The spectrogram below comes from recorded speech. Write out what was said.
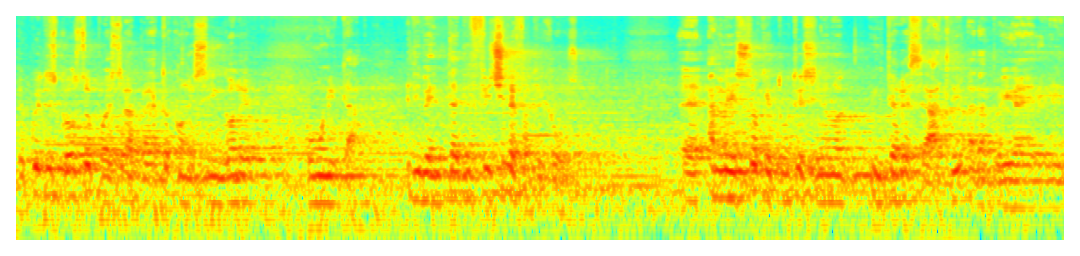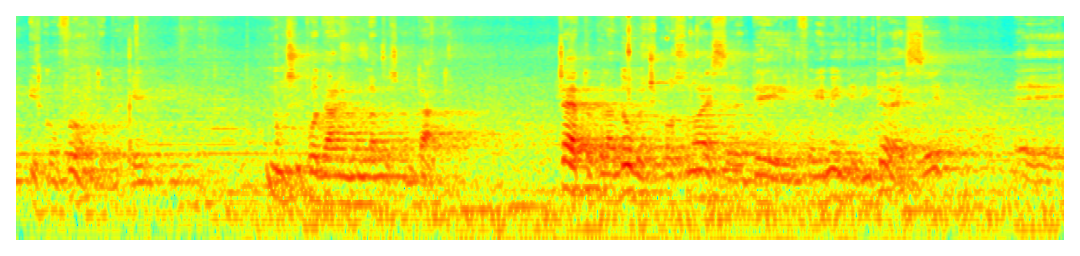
Per cui il discorso può essere aperto con le singole comunità e diventa difficile e faticoso, eh, ammesso che tutti siano interessati ad aprire il, il confronto, perché non si può dare nulla per scontato. Certo che laddove ci possono essere dei riferimenti di interesse eh,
